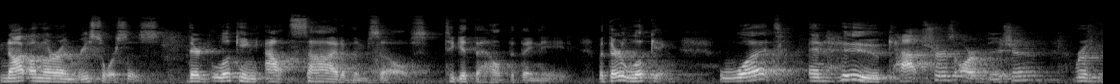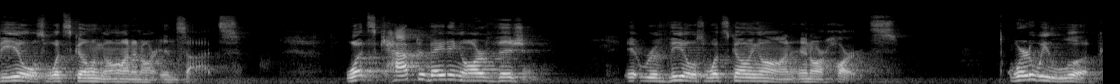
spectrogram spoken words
not on their own resources. They're looking outside of themselves to get the help that they need. But they're looking. What and who captures our vision reveals what's going on in our insides. What's captivating our vision it reveals what's going on in our hearts. Where do we look?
